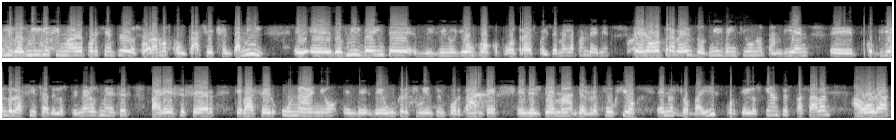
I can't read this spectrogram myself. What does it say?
y 2019, por ejemplo, lo cerramos con casi 80 mil. Eh, 2020 eh, disminuyó un poco otra vez por el tema de la pandemia, pero otra vez 2021 también, eh, viendo las cifras de los primeros meses, parece ser que va a ser un año de, de un crecimiento importante en el tema del refugio en nuestro país, porque los que antes pasaban ahora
